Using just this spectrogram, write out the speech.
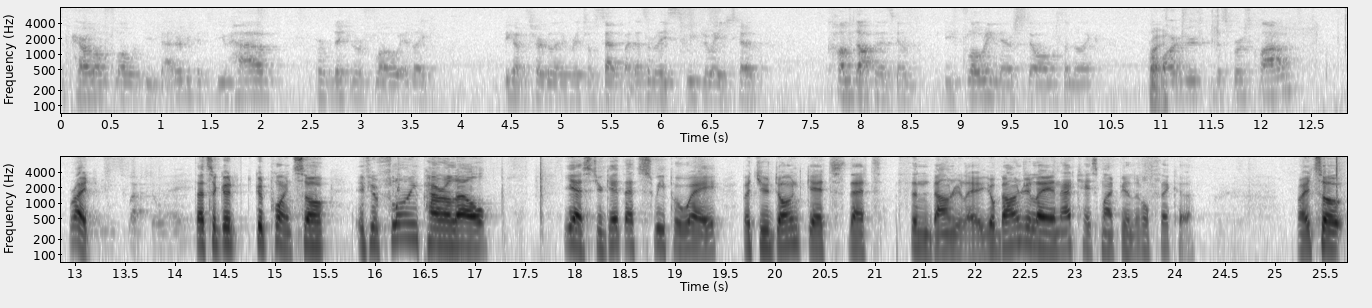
the parallel flow would be better because if you have perpendicular flow, it like becomes turbulent, like Rachel said, but it doesn't really sweep it away. It just kind of comes up and it's going to be floating there still, almost under like a Right. larger dispersed cloud. Right. Swept away. That's a good, good point. So if you're flowing parallel, yes, you get that sweep away, but you don't get that thin boundary layer. Your boundary layer in that case might be a little thicker. Right? So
